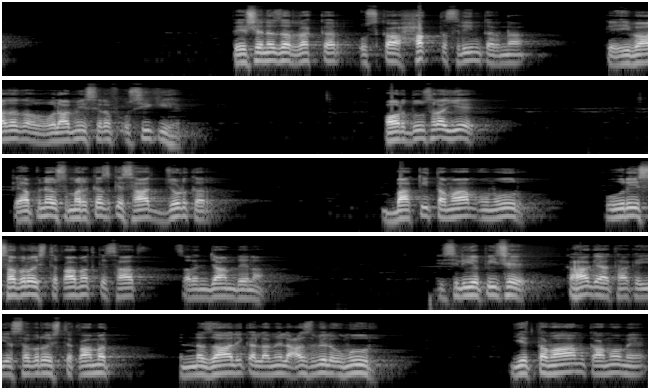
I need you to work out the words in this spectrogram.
پیش نظر رکھ کر اس کا حق تسلیم کرنا کہ عبادت اور غلامی صرف اسی کی ہے۔ اور دوسرا یہ کہ اپنے اس مرکز کے ساتھ جڑ کر باقی تمام امور پوری صبر و استقامت کے ساتھ سر انجام دینا۔ اس لیے پیچھے کہا گیا تھا کہ یہ صبر و استقامت نظال کا لم العزم العمور یہ تمام کاموں میں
